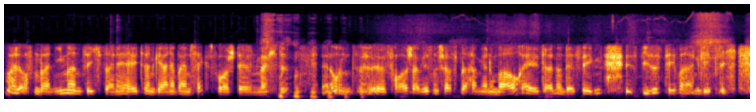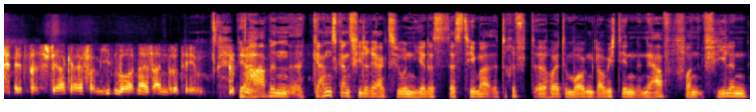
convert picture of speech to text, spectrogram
weil offenbar niemand sich seine Eltern gerne beim Sex vorstellen möchte. Und äh, Forscher, Wissenschaftler haben ja nun mal auch Eltern und deswegen ist dieses Thema angeblich etwas stärker vermieden worden als andere Themen. Wir haben äh, ganz, ganz viele Reaktionen hier. Das, das Thema trifft äh, heute Morgen, glaube ich, den Nerv von vielen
